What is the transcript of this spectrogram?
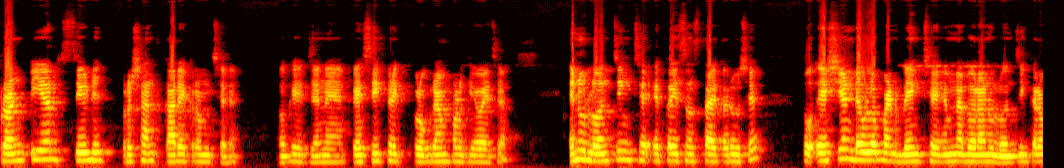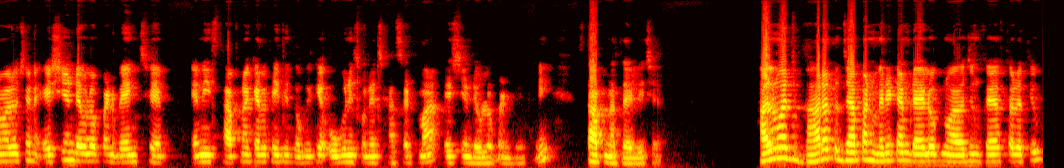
ફ્રન્ટિયર સીડ પ્રશાંત કાર્યક્રમ છે ઓકે જેને પેસિફિક પ્રોગ્રામ પણ કહેવાય છે. એનું લોન્ચિંગ છે એ કઈ સંસ્થાએ કર્યું છે? તો એશિયન ડેવલપમેન્ટ બેંક છે, એમના દ્વારાનું લોન્ચિંગ કરવામાં આવ્યું છે અને એશિયન ડેવલપમેન્ટ બેંક છે, એની સ્થાપના ક્યારે થઈ હતી? તો કે ઓગણીસો ને છાસઠમાં એશિયન ડેવલપમેન્ટ બેંકની સ્થાપના થયેલી છે. હાલમાં જ ભારત જાપાન મેરીટાઈમ ડાયલોગનું આયોજન કયા સ્થળે થયું?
